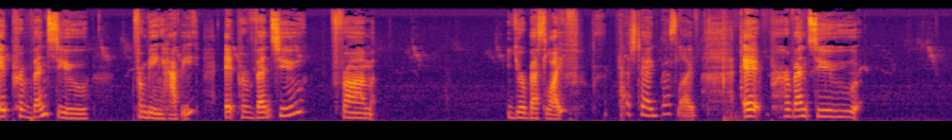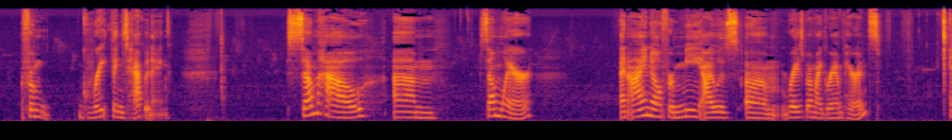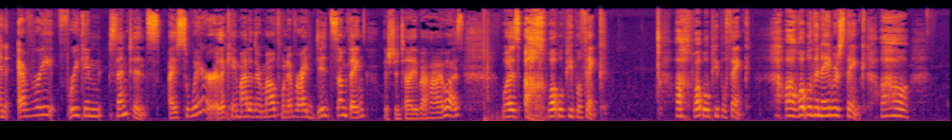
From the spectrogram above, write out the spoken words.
It prevents you from being happy. It prevents you from your best life. Hashtag best life. It prevents you from great things happening. Somehow, um, somewhere, and I know for me, I was um, raised by my grandparents. And every freaking sentence, I swear, that came out of their mouth whenever I did something, this should tell you about how I was, was, oh, what will people think? Oh, what will people think? Oh, what will the neighbors think? Oh,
